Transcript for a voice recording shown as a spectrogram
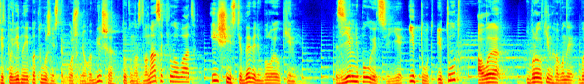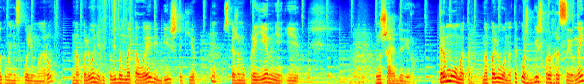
Відповідно, і потужність також в нього більше. Тут у нас 12 кВт і 6,9 в Broil King. З'ємні полиці є і тут, і тут, але Broil King вони виконані з полімеру. В Наполеоні, відповідно, металеві, більш такі, ну, скажімо, приємні і внушають довіру. Термометр Наполеона також більш прогресивний,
